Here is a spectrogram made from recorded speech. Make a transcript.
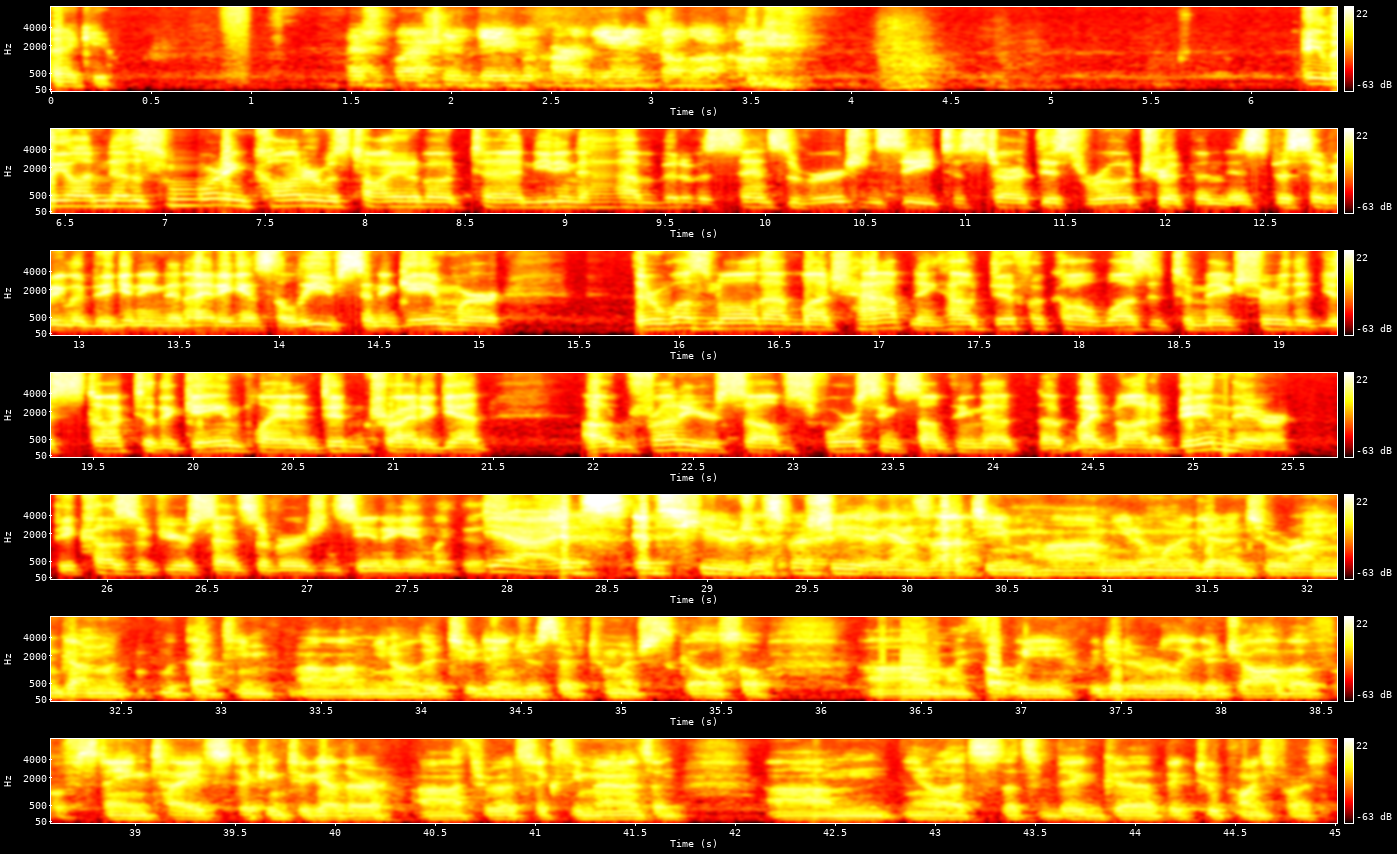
Thank you. Next question, Dave McCarthy, NHL.com. Hey, Leon. This morning, Connor was talking about uh, needing to have a bit of a sense of urgency to start this road trip, and, and specifically beginning tonight against the Leafs in a game where there wasn't all that much happening. How difficult was it to make sure that you stuck to the game plan and didn't try to get out in front of yourselves, forcing something that, that might not have been there because of your sense of urgency in a game like this? Yeah, it's it's huge, especially against that team. Um, you don't want to get into a run and gun with, with that team. Um, you know they're too dangerous. They have too much skill. So um, I thought we we did a really good job of, of staying tight, sticking together uh, throughout 60 minutes, and um, you know that's that's a big uh, big two points for us.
